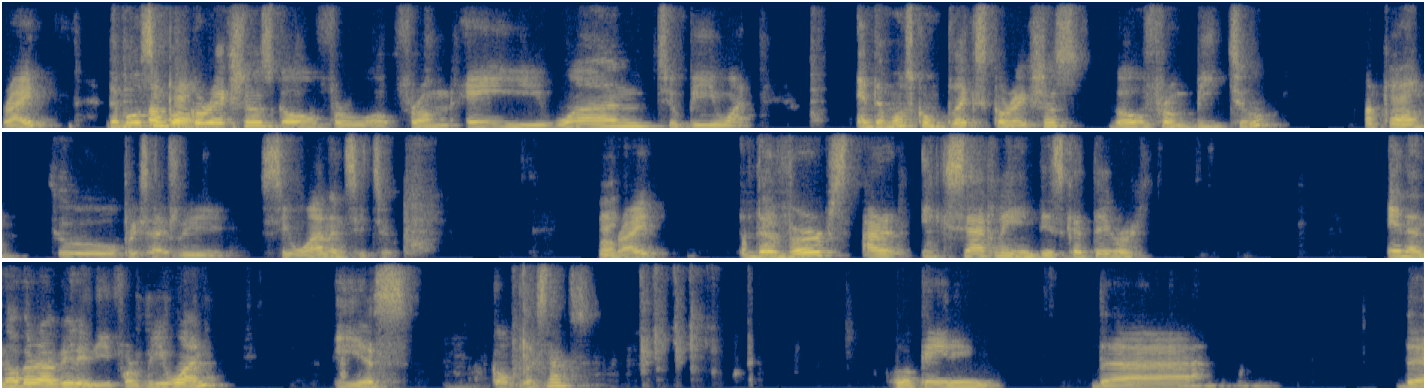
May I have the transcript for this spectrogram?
right the most simple Okay. corrections go for, from A1 to B1 and the most complex corrections go from B2 okay, to precisely C1 and C2. Okay. Right? The verbs are exactly in this category. And another ability for B1 is complex nouns. Locating the, the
